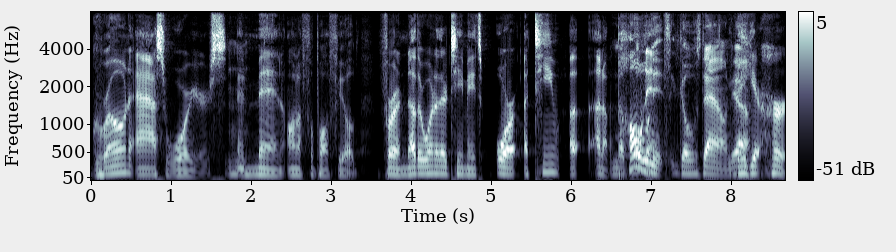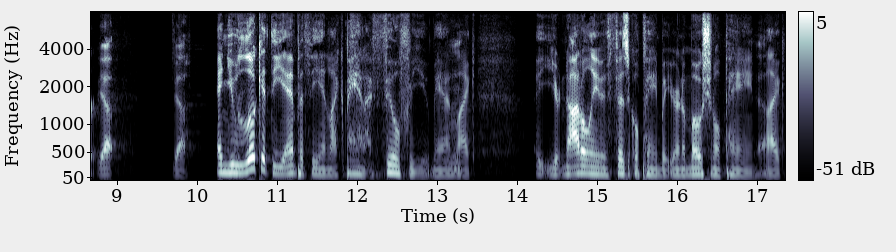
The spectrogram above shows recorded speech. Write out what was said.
grown ass warriors Mm-hmm. and men on a football field for another one of their teammates or a team uh, an, An opponent. opponent goes down. Yeah. They get hurt, Yep. Yeah. And you look at the empathy and like, man, I feel for you, man. Mm-hmm. Like you're not only in physical pain, but you're in emotional pain. Like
